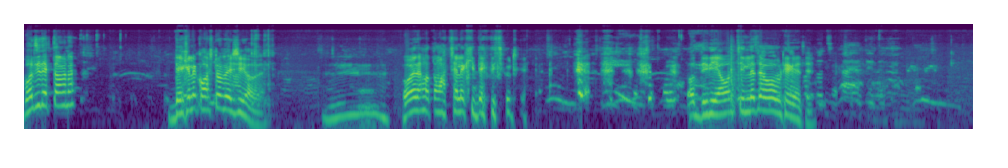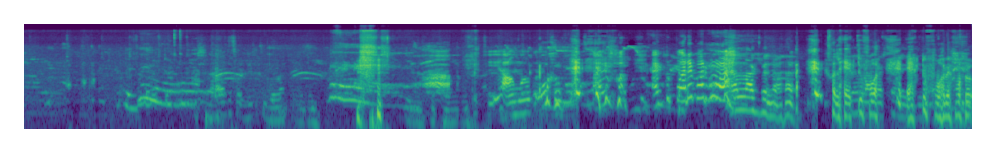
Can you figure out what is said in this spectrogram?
বলছি দেখতে হবে না। দেখলে কষ্ট বেশি হবে। ওই দেখো তোমার ছেলে কি দেখতেছি উঠে ও দিদি এমন চিল্লেছে ও উঠে গেছে করছে তাই দিয়ে দে। এ, আমার একটু পরে পড়ব। আর লাগবে না। বলে একটু পরে একটু পরে পড়ো।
